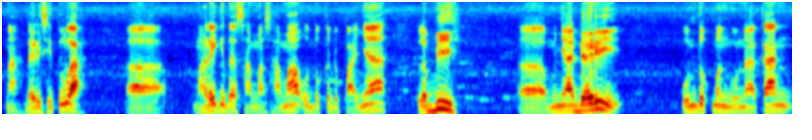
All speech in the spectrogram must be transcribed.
Nah, dari situlah uh, mari kita sama-sama untuk ke depannya lebih uh, menyadari untuk menggunakan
